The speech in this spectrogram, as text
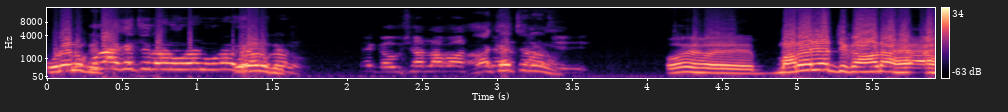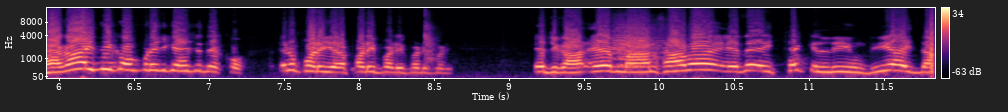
ਪੂਰੇ ਨੂੰ ਪੂਰਾ ਖਿੱਚ ਰਾਂ ਉਰਾਂ ਨੂੰ ਇਹ ਗਊਸ਼ਾਲਾ ਵਾਸਤੇ ਤਿਆਰ ਖਿੱਚ ਜੀ। ਓਏ ਹੋਏ ਮਹਾਰਾਜ ਇਹ ਜਗਾੜ ਹੈ- ਹੈਗਾ ਇਹਦੀ ਕੰਪਨੀ ਚ ਕਿਸੇ ਚ ਦੇਖੋ। ਇਹਨੂੰ ਫੜੀ ਯਾਰ ਫੜੀ ਫੜੀ ਫੜੀ ਫੜੀ। ਇਹ ਜਗਾੜ ਇਹ ਮਾਨ ਸਾਹਿਬ ਇਹਦੇ ਇੱਥੇ ਕਿੱਲੀ ਹੁੰਦੀ ਆ ਇਦਾਂ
